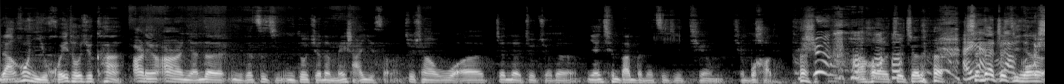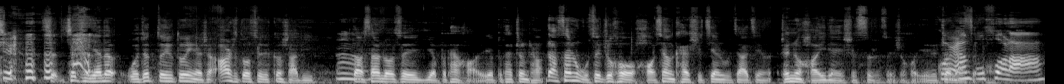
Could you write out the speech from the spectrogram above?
然后你回头去看二零二二年的你的自己，你都觉得没啥意思了。就像我真的就觉得年轻版本的自己挺挺不好的，是吗？然后就觉得 现在这几年 这这几年的，我觉得都都应该是二十多岁更傻逼，到三十多岁也不太好，也不太正常。到三十五岁之后，好像开始渐入佳境，真正好一点也是四十岁之后，也是果然不惑了啊，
